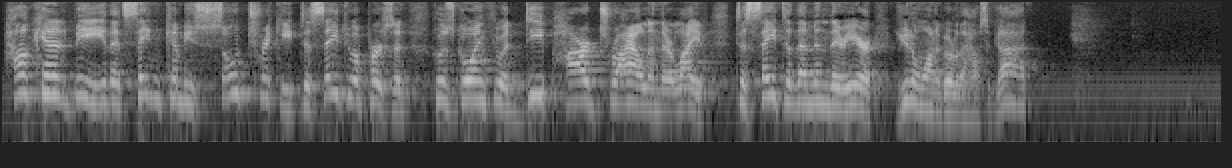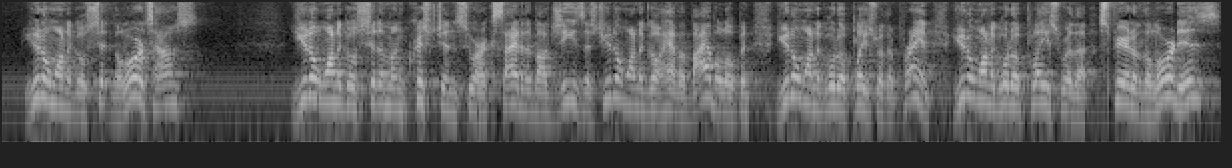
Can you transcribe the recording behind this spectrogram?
How can it be that Satan can be so tricky to say to a person who's going through a deep, hard trial in their life, to say to them in their ear, You don't want to go to the house of God. You don't want to go sit in the Lord's house. You don't want to go sit among Christians who are excited about Jesus. You don't want to go have a Bible open. You don't want to go to a place where they're praying. You don't want to go to a place where the Spirit of the Lord is.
